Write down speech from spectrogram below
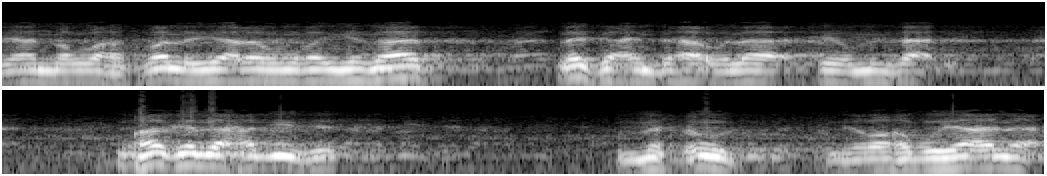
بأن الله سبحانه الذي يعلم المغيبات ليس عند هؤلاء شيء من ذلك. وهكذا حديث ابن مسعود الذي رواه أبو يعلى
